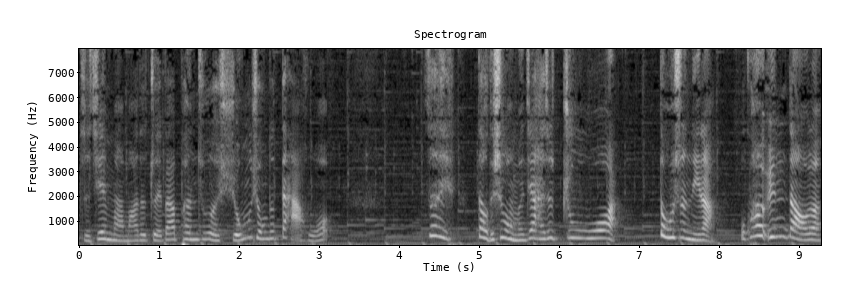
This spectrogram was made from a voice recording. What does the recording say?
只见妈妈的嘴巴喷出了熊熊的大火，这里到底是我们家还是猪窝啊？都是你啦！我快要晕倒了，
